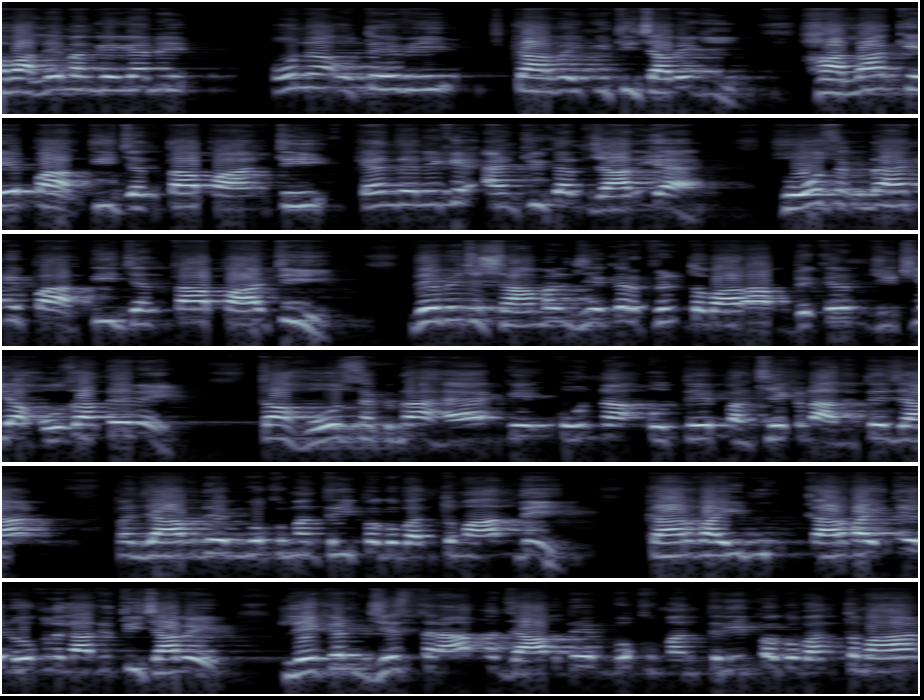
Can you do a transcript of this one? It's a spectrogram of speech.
ਹਵਾਲੇ ਮੰਗੇ ਗਏ ਨੇ, ਉਹਨਾਂ ਉੱਤੇ ਵੀ ਕਾਰਵਾਈ ਕੀਤੀ ਜਾਵੇਗੀ। ਹਾਲਾਂਕਿ ਭਾਰਤੀ ਜਨਤਾ ਪਾਰਟੀ ਕਹਿੰਦੇ ਨੇ ਕਿ ਐਂਟਰੀ ਕਰਨ ਜਾ ਰਹੀ ਹੈ। ਹੋ ਸਕਦਾ ਹੈ ਕਿ ਭਾਰਤੀ ਜਨਤਾ ਪਾਰਟੀ ਦੇ ਵਿੱਚ ਸ਼ਾਮਲ ਜੇਕਰ ਫਿਰ ਦੁਬਾਰਾ ਵਿਕਰਮ ਜੀਠੀਆ ਹੋ ਜਾਂਦੇ ਨੇ, ਤਾਂ ਹੋ ਸਕਦਾ ਹੈ ਕਿ ਉਹਨਾਂ ਉੱਤੇ ਪਰਚੇ ਕਢਾ ਦਿੱਤੇ ਜਾਣ। ਪੰਜਾਬ ਦੇ ਮੁੱਖ ਮੰਤਰੀ ਭਗਵੰਤ ਮਾਨ ਦੀ ਕਾਰਵਾਈ ਨੂੰ ਕਾਰਵਾਈ ਤੇ ਰੋਕ ਲਗਾ ਦਿੱਤੀ ਜਾਵੇ। ਲੇਕਿਨ ਜਿਸ ਤਰ੍ਹਾਂ ਪੰਜਾਬ ਦੇ ਮੁੱਖ ਮੰਤਰੀ ਭਗਵੰਤ ਮਾਨ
